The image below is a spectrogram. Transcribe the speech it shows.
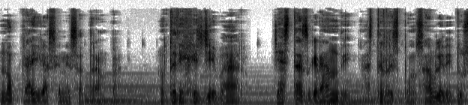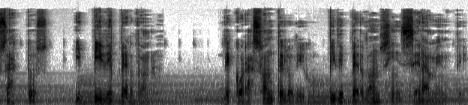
No caigas en esa trampa. No te dejes llevar. Ya estás grande, hazte responsable de tus actos y pide perdón. De corazón te lo digo, pide perdón sinceramente.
